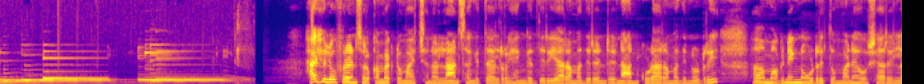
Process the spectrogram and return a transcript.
you. Hi hello friends welcome back to my channel ನಾನು ಸಂಗೀತ ಎಲ್ಲರೂ ಹೆಂಗದಿರಿ ಆರಾಮದಿರೇನ್ರಿ? ನಾನು ಕೂಡ ಆರಾಮದೀನಿ ನೋಡ್ರಿ. ಮಗನಿಗೆ ನೋಡ್ರಿ ತುಂಬಾ ಹುಷಾರಿಲ್ಲ,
